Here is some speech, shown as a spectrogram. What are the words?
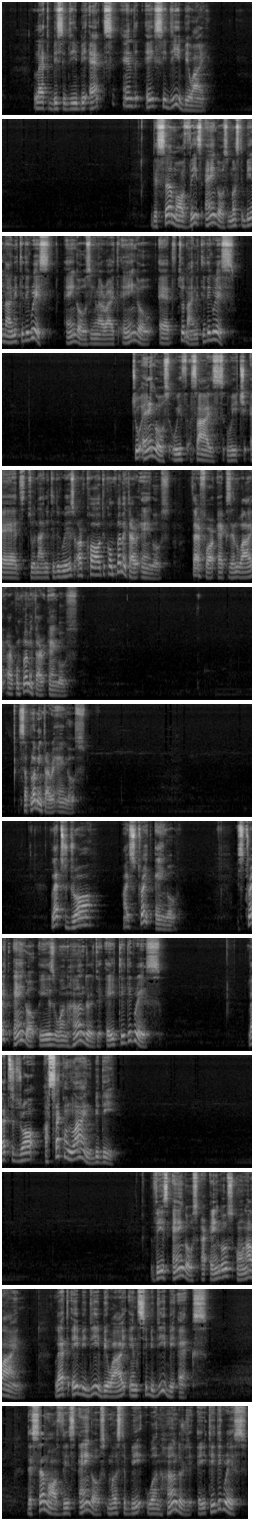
Let BCD be X and ACD be Y. The sum of these angles must be 90 degrees. Angles in a right angle add to 90 degrees. Two angles with sides which add to 90 degrees are called complementary angles. Therefore, x and y are complementary angles. Supplementary angles. Let's draw a straight angle. Straight angle is 180 degrees. Let's draw a second line BD. These angles are angles on a line. Let ABD be y and CBD be x. The sum of these angles must be 180 degrees.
